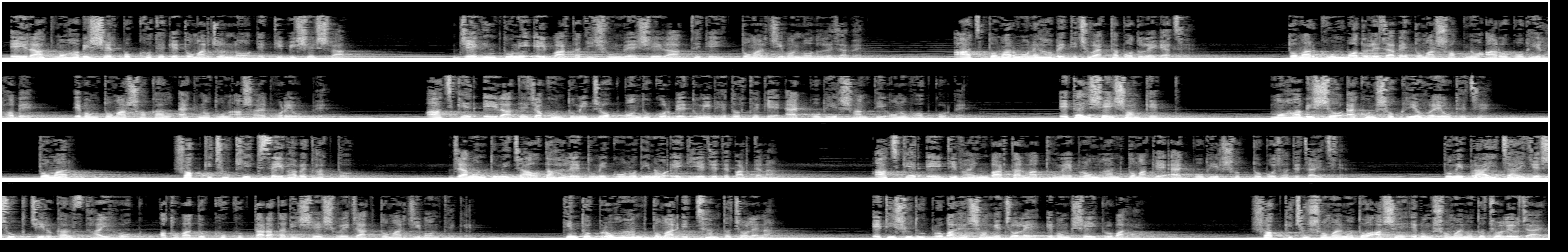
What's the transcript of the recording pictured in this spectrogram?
এই রাত মহাবিশ্বের পক্ষ থেকে তোমার জন্য একটি বিশেষ রাত। যেদিন তুমি এই বার্তাটি শুনবে, সেই রাত থেকেই তোমার জীবন বদলে যাবে। আজ তোমার মনে হবে কিছু একটা বদলে গেছে। তোমার ঘুম বদলে যাবে, তোমার স্বপ্ন আরও গভীর হবে, এবং তোমার সকাল এক নতুন আশায় ভরে উঠবে। আজকের এই রাতে যখন তুমি চোখ বন্ধ করবে, তুমি ভেতর থেকে এক গভীর শান্তি অনুভব করবে। এটাই সেই সংকেত। মহাবিশ্ব এখন সক্রিয় হয়ে উঠেছে। তোমার সবকিছু ঠিক সেইভাবে থাকত। যেমন তুমি চাও, তাহলে তুমি কোনোদিনও এগিয়ে যেতে পারতে না। আজকের এই ডিভাইন বার্তার মাধ্যমে ব্রহ্মাণ্ড তোমাকে এক গভীর সত্য বোঝাতে চাইছে। তুমি প্রায় চাই যে সুখ চিরকাল স্থায়ী হোক অথবা দুঃখ খুব তাড়াতাড়ি শেষ হয়ে যাক তোমার জীবন থেকে। কিন্তু ব্রহ্মাণ্ড তোমার ইচ্ছান্ত চলে না। এটি শুধু প্রবাহের সঙ্গে চলে এবং সেই প্রবাহে। সবকিছু সময় মতো আসে এবং সময় মতো চলেও যায়।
